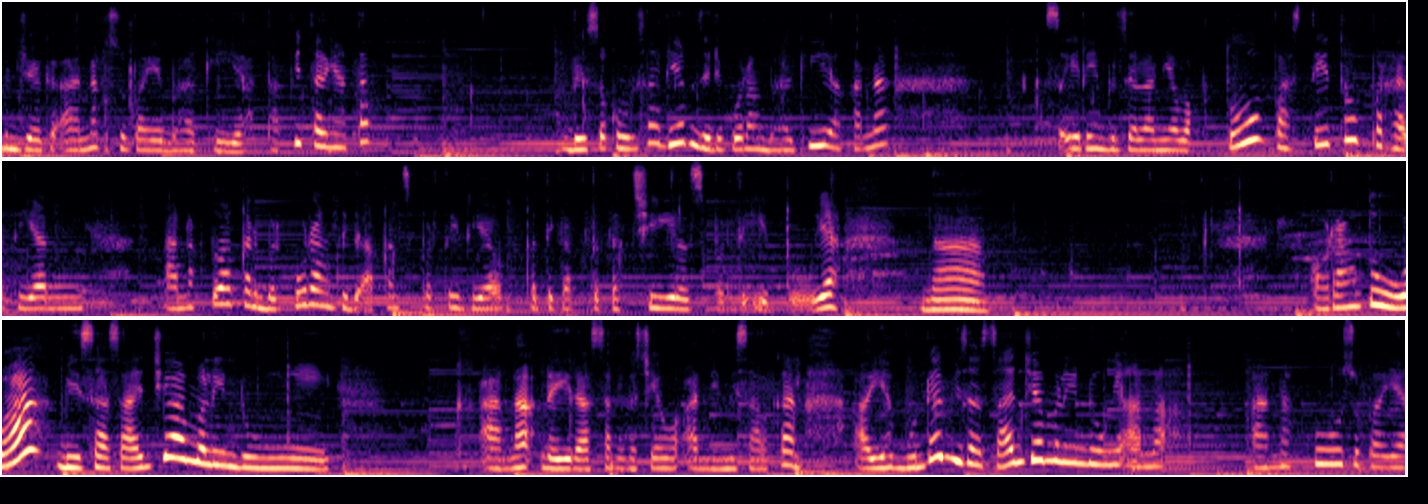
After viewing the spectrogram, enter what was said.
menjaga anak supaya bahagia tapi ternyata besok lusa dia menjadi kurang bahagia karena seiring berjalannya waktu pasti itu perhatian anak tuh akan berkurang tidak akan seperti dia ketika kecil seperti itu ya. Nah orang tua bisa saja melindungi anak dari rasa kekecewaan nih. Misalkan ayah bunda bisa saja melindungi anak anakku supaya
